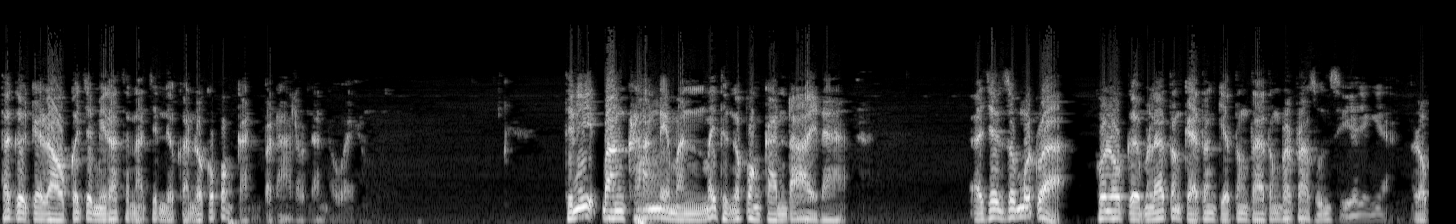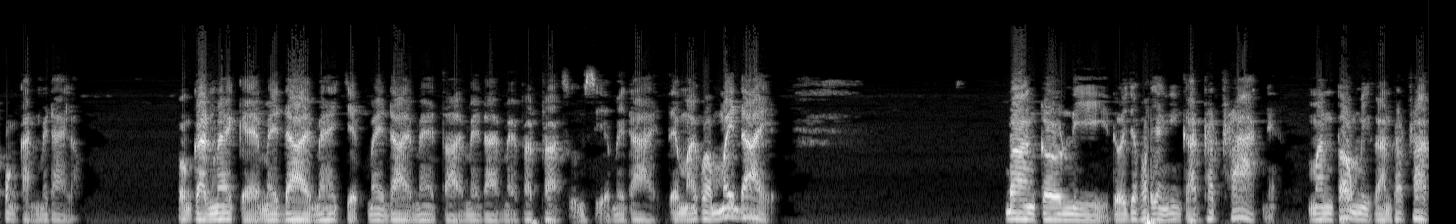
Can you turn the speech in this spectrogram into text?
ถ้าเกิดแก่เราก็จะมีลักษณะเช่นเดียวกัน เราก็ป้องกันปัญหาเหล่านั้นเอาไว้ ทีนี้บางครั้งเนี่ยมันไม่ถึงกับป้องกันได้นะฮะเช่นสมมติว่าคนเราเกิดมาแล้วต้องแก่ต้องเก็บต้องตายต้องพลาดพลาดสูญเสียอย่างเงี้ย เราป้องกันไม่ได้หรอกป้องกันแม่แก่ไม่ได้ ไม่ให้เจ็บไม่ได้ ไม่ตายไม่ได้ ไม่พลาดพลาดสูญเสียไม่ได้ แต่หมายความไม่ได้ บางกรณี โดยเฉพาะอย่างยิ่งการพลาดพลาดเนี่ย มันต้องมีการพลาดพลาด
